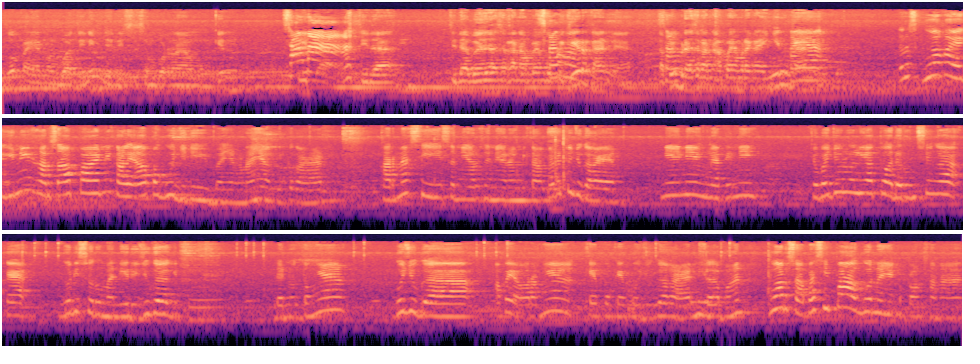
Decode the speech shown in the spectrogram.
gua pengen membuat ini menjadi sesempurna mungkin. Sama. tidak tidak tidak berdasarkan apa yang Sama. pikirkan ya tapi Sama. berdasarkan apa yang mereka inginkan. Kayak terus gue kayak gini harus apa ini kali apa gue jadi banyak nanya gitu kan. Karena si senior senior yang di kantor itu juga kayak nih nih ngeliat ini. Coba aja lu lihat tuh ada rumsnya nggak? Kayak gue disuruh mandiri juga gitu. Dan untungnya gue juga apa ya orangnya kepo-kepo juga kan di lapangan. Gue harus apa sih pak? Gue nanya ke pelaksanaan.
